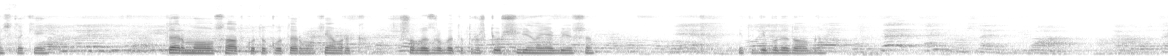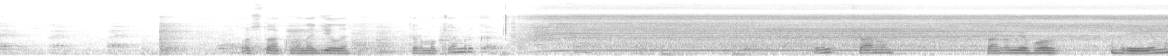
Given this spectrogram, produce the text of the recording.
ось такий термоосадку, таку термокемрик, щоб зробити трошки ущільнення більше. І тоді буде добре. Ось так ми наділи термокемрик. І феном, феном його гріємо,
